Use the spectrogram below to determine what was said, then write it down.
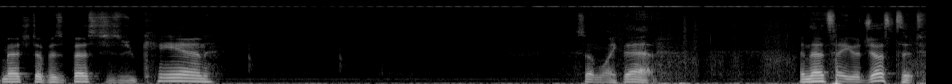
matched up as best as you can. Something like that. And that's how you adjust it.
